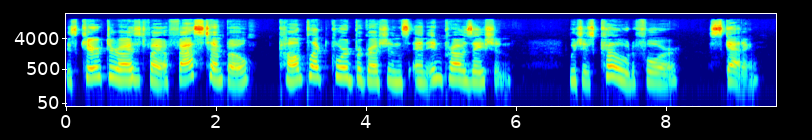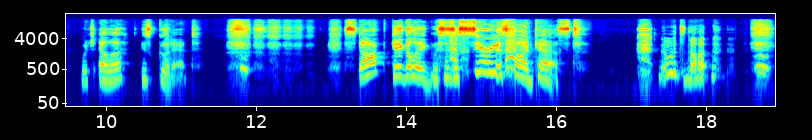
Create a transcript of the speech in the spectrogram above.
is characterized by a fast tempo, complex chord progressions, and improvisation, which is code for scatting, which Ella is good at. Stop giggling. This is a serious podcast. No, it's not.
